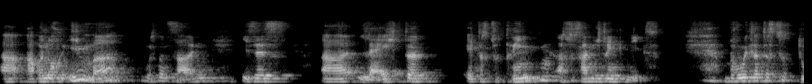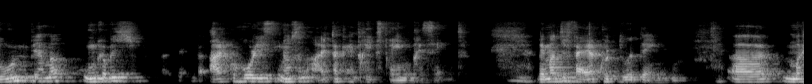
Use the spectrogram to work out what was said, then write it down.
Äh, aber noch immer, muss man sagen, ist es äh, leichter, etwas zu trinken, als zu sagen, ich trinke nichts. Womit hat das zu tun? Wir haben unglaublich, Alkohol ist in unserem Alltag einfach extrem präsent. Wenn man die Feierkultur denken, äh, man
